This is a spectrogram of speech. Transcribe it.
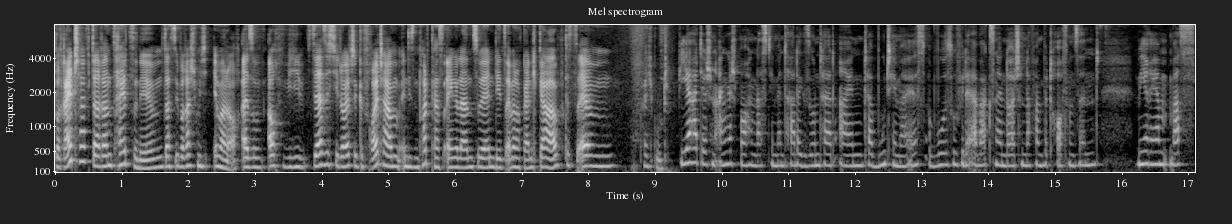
Bereitschaft daran teilzunehmen, das überrascht mich immer noch. Also auch wie sehr sich die Leute gefreut haben, in diesen Podcast eingeladen zu werden, den es einfach noch gar nicht gab. Das ähm, fand ich gut. Pia hat ja schon angesprochen, dass die mentale Gesundheit ein Tabuthema ist, obwohl so viele Erwachsene in Deutschland davon betroffen sind. Miriam, was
